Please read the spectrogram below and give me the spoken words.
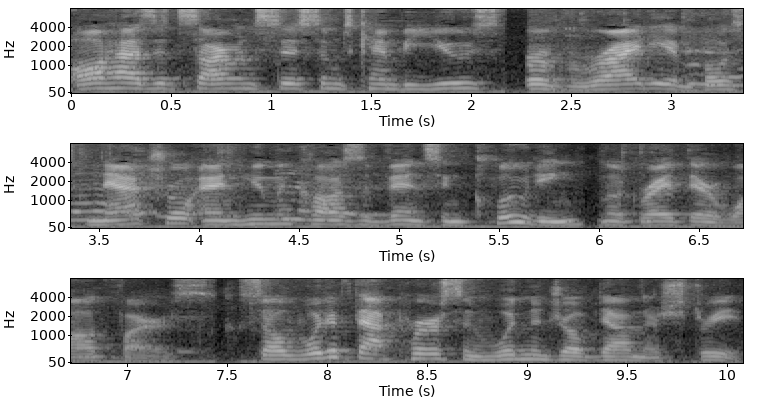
All hazard siren systems can be used for a variety of both natural and human caused events, including, look right there, wildfires. So, what if that person wouldn't have drove down their street?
